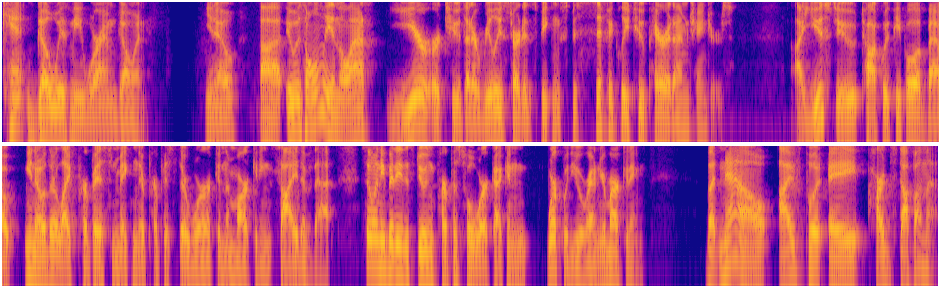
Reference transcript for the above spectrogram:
can't go with me where I'm going. You know, uh, it was only in the last year or two that I really started speaking specifically to paradigm changers. I used to talk with people about, you know, their life purpose and making their purpose their work and the marketing side of that. So anybody that's doing purposeful work, I can work with you around your marketing. But now I've put a hard stop on that.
